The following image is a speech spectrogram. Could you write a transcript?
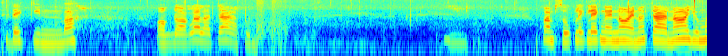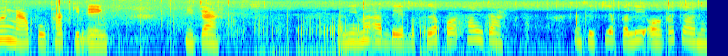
ที่ได้กินบ่ออกดอกแล้วละจ้าคุณความสุขเล็ก ๆ น้อยๆเนาะจ้าเนาะอยู่เมืองหนาวปลูกพักกินเอง นี่จ้า นี้มาอัปเดตบักเขือเปาะไทยจ้ะมันสีเกียบกะลี่ออกแล้วจ้านี่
